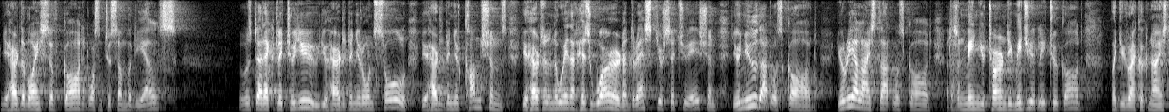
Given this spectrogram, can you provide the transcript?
When you heard the voice of God, it wasn't to somebody else. It was directly to you. You heard it in your own soul. You heard it in your conscience. You heard it in the way that His Word addressed your situation. You knew that was God. You realized that was God. It doesn't mean you turned immediately to God, but you recognized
